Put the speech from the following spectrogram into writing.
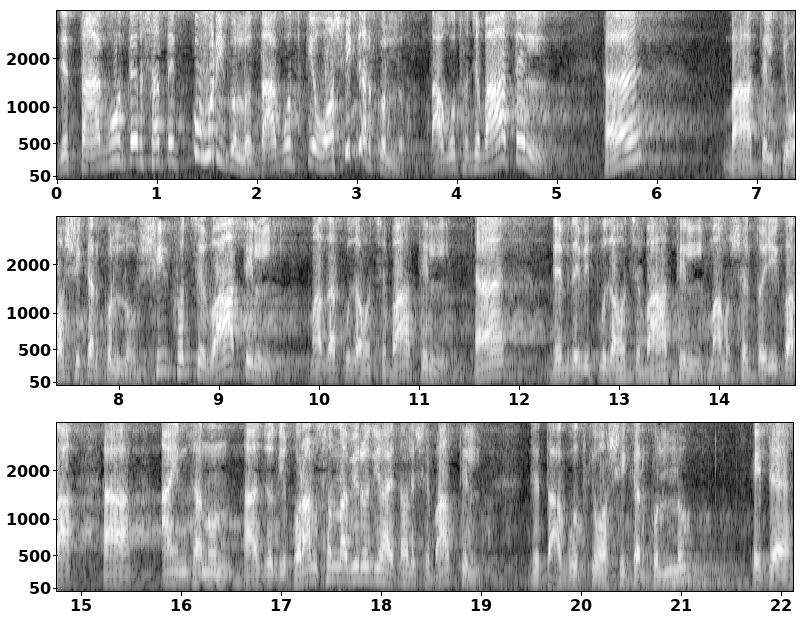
যে তাগুতের সাথে কুফুরি করল, তাগুতকে অস্বীকার করল, তাগুত হচ্ছে বাতিল। হ্যাঁ? বাতিলকে অস্বীকার করল, শির্ক হচ্ছে বাতিল। মাজার পূজা হচ্ছে বাতিল হ্যাঁ? দেবদেবীর পূজা হচ্ছে বাতিল, মানুষের তৈরি করা আইন কানুন যদি কোরআন সন্না বিরোধী হয়, তাহলে সে বাতিল। যে তাগুতকে অস্বীকার করল, এটা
